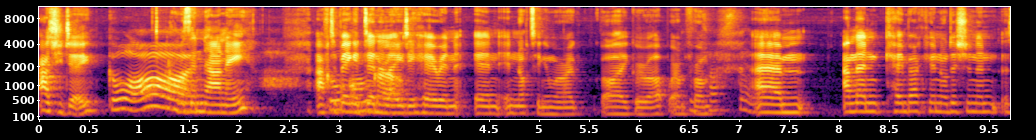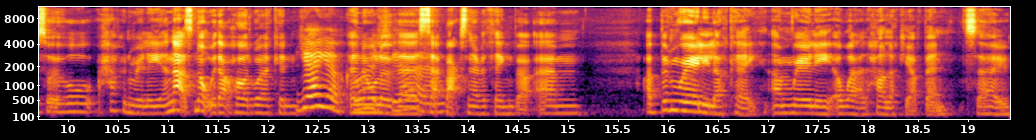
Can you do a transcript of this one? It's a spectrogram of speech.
as you do. go on. I was a nanny after Go being a dinner girl. lady here in, in, in Nottingham, where I, I grew up, where I'm Fantastic. from. Um, and then came back and auditioned, and it sort of all happened really. And that's not without hard work and yeah, yeah, course. and all of yeah. the setbacks and everything. But um, I've been really lucky. I'm really aware how lucky I've been. So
